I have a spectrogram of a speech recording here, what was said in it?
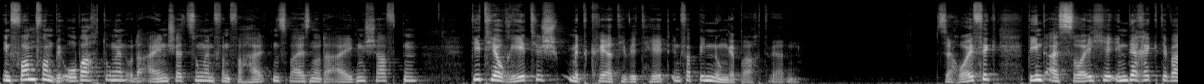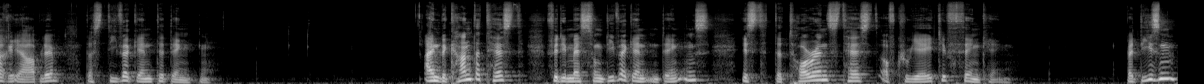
in Form von Beobachtungen oder Einschätzungen von Verhaltensweisen oder Eigenschaften, die theoretisch mit Kreativität in Verbindung gebracht werden. Sehr häufig dient als solche indirekte Variable das divergente Denken. Ein bekannter Test für die Messung divergenten Denkens ist der Torrance Test of Creative Thinking. Bei diesem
